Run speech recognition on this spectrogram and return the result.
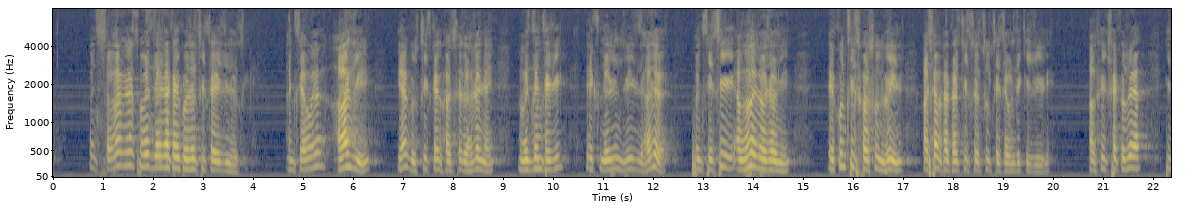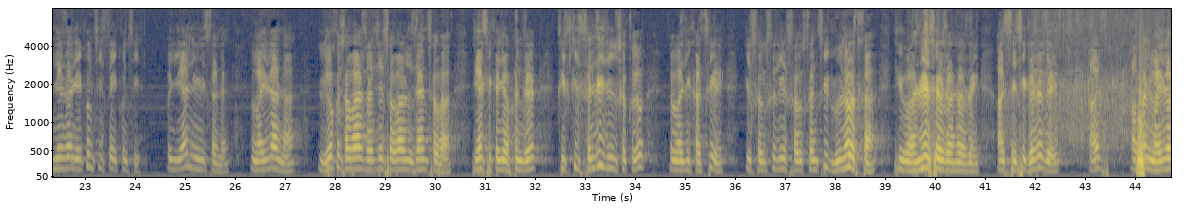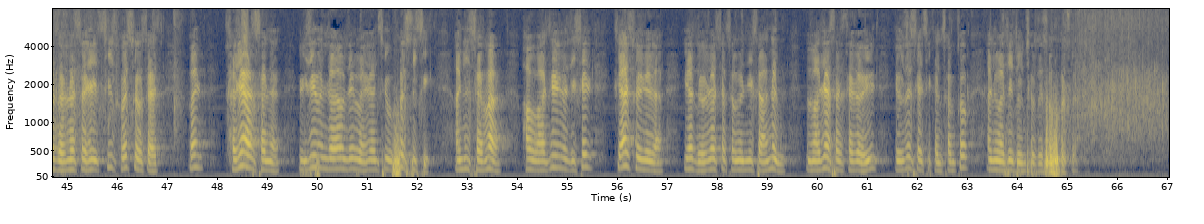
पण सभागृहात मत द्यायला काही कोणाची तयारी नव्हती. आणि त्यामुळे आजही या गोष्टीत काही फारसं झालं नाही. मध्यंतरी एक नवीन वीज झालं पण त्याची अंमलबजावणी एकोणतीसपासून होईल अशा प्रकारची तरतूद त्याच्यामध्ये केली आहे. अपेक्षा करूया की निदान एकोणतीस ते एकोणतीस पण या निमित्तानं महिलांना लोकसभा राज्यसभा विधानसभा या ठिकाणी आपण जर तितकी संधी देऊ शकलो तर माझी खात्री आहे की संसदीय संस्थांची गुणवत्ता ही वाढण्याशिवाय जाणार नाही आज त्याची गरज आहे. आज आपण महिला धरणाचं हे इतकी स्वच्छ होत आहेत पण खऱ्या अर्थानं विधिमंडळामध्ये महिलांची उपस्थिती आणि सहभाग हा वाढलेला दिसेल. त्याच वेळेला या धोरणाच्या संबंधीचा आनंद माझ्या होईल एवढंच या ठिकाणी सांगतो. आणि माझे दोन शब्द संपवतो.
